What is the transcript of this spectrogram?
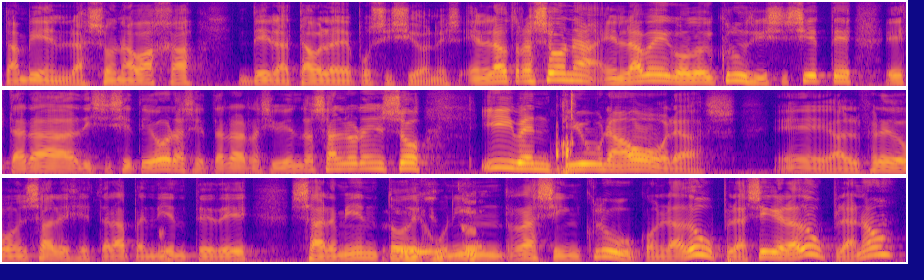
también la zona baja de la tabla de posiciones. En la otra zona, en la B, Godoy Cruz 17, estará 17 horas, estará recibiendo a San Lorenzo y 21 horas. Alfredo González estará pendiente de Sarmiento de Junín Racing Club con la dupla, sigue la dupla, ¿no?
